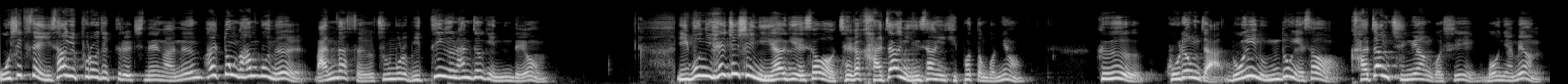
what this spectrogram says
50세 이상의 프로젝트를 진행하는 활동가 한 분을 만났어요. 줌으로 미팅을 한 적이 있는데요. 이분이 해주신 이야기에서 제가 가장 인상이 깊었던 건요. 그 고령자, 노인 운동에서 가장 중요한 것이 뭐냐면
